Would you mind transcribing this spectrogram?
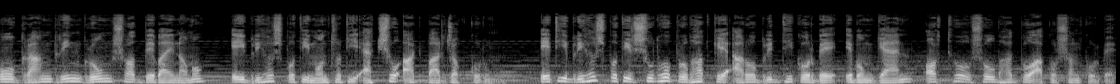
ও গ্রাং গ্রিং গ্রোং সদ দেবায় নম। এই বৃহস্পতি মন্ত্রটি একশো আট বার জপ করুন। এটি বৃহস্পতির শুভ প্রভাবকে আরও বৃদ্ধি করবে এবং জ্ঞান, অর্থ ও সৌভাগ্য আকর্ষণ করবে।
